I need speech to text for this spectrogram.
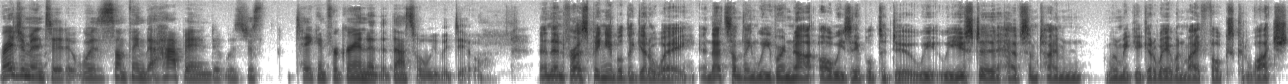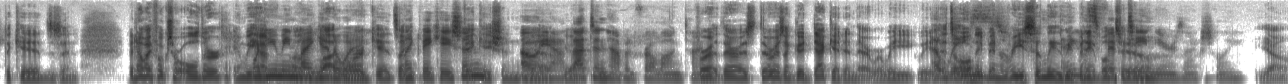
regimented. It was something that happened. It was just taken for granted that that's what we would do. And then for us being able to get away, and that's something we were not always able to do. We we used to have some time when we could get away when my folks could watch the kids and But now my folks are older, and we what have do you mean a by lot getaway? more kids. Like, Like, vacation? vacation. Oh yeah, yeah. that didn't happen for a long time. for there is there is a good decade in there where we, we it's only been recently I we've been was able 15 to years actually. yeah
